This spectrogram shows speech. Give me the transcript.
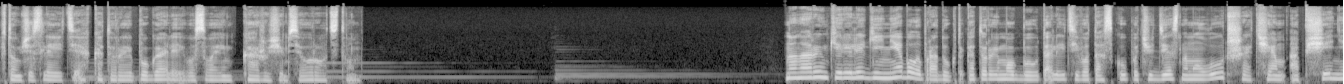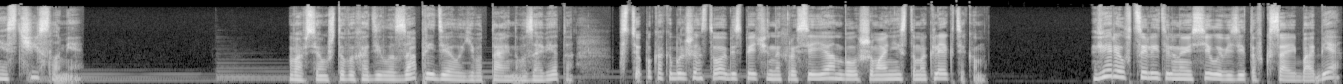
в том числе и тех, которые пугали его своим кажущимся уродством. Но на рынке религии не было продукта, который мог бы утолить его тоску по чудесному лучше, чем общение с числами. Во всем, что выходило за пределы его тайного завета, Степа, как и большинство обеспеченных россиян, был шаманистом-эклектиком, Верил в целительную силу визитов к Сай-Бабе,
